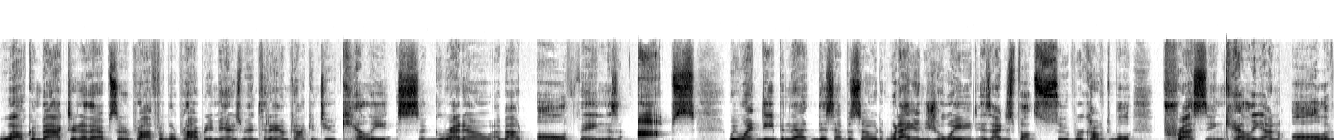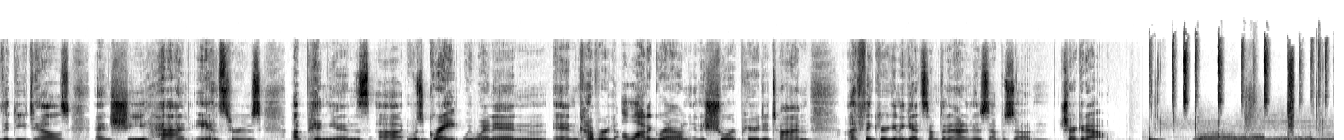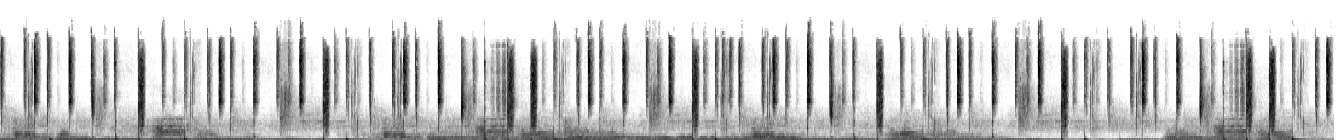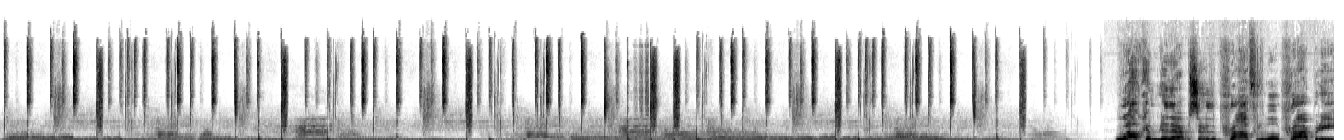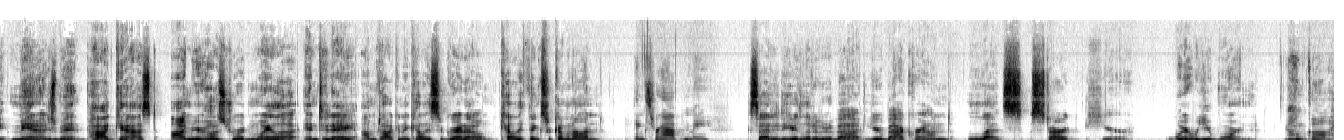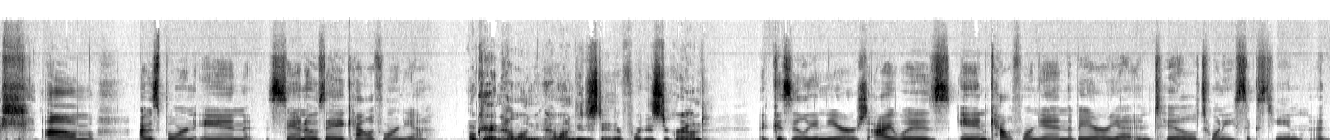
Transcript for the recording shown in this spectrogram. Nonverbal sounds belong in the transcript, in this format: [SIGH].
Welcome back to another episode of Profitable Property Management. Today I'm talking to Kelli Segreto about all things ops. We went deep in that this episode. What I enjoyed is I just felt super comfortable pressing Kelli on all of the details, and she had answers, opinions. Uh, it was great. We went in and covered a lot of ground in a short period of time. I think you're going to get something out of this episode. Check it out. Welcome to another episode of the Profitable Property Management Podcast. I'm your host, Jordan Muela, and today I'm talking to Kelli Segreto. Kelli, thanks for coming on. Thanks for having me. Excited to hear a little bit about your background. Let's start here. Where were you born? Oh gosh. Um, I was born in San Jose, California. Okay, and how long how long did you stay there for? Did you stick around? A gazillion years. I was in California in the Bay Area until 2016. I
